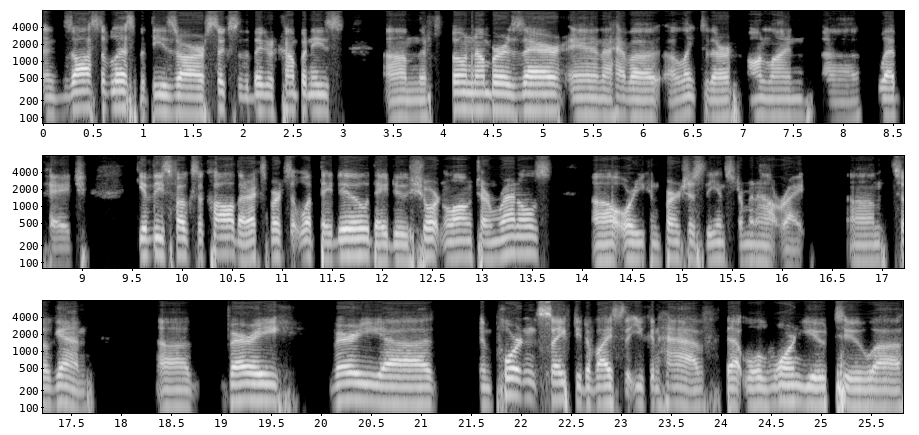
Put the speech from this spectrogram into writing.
exhaustive list, but these are six of the bigger companies um, their phone number is there, and I have a, a link to their online uh, web page. Give these folks a call. They're experts at what they do. They do short and long-term rentals. uh, or you can purchase the instrument outright. Um, so again, uh, very, very uh, important safety device that you can have that will warn you to uh,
